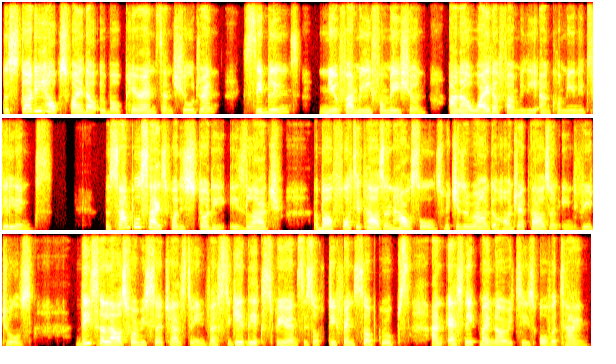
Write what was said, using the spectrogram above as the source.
The study helps find out about parents and children, siblings, new family formation, and our wider family and community links. The sample size for this study is large, about 40,000 households, which is around 100,000 individuals. This allows for researchers to investigate the experiences of different subgroups and ethnic minorities over time.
